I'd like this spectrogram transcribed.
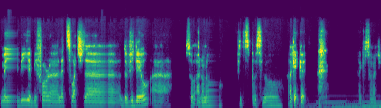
maybe before let's watch the, the video. so I don't know if it's possible. Okay, good. Thank you so much.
